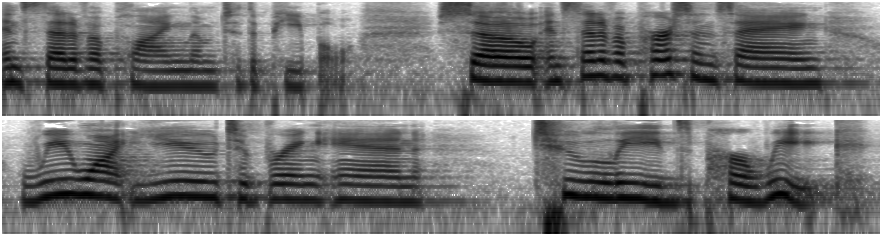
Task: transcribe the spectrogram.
instead of applying them to the people. So, instead of a person saying, "We want you to bring in two leads per week,"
